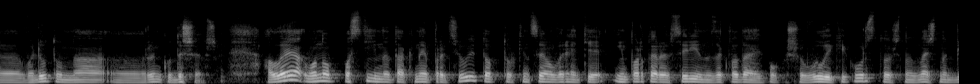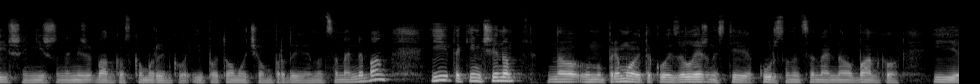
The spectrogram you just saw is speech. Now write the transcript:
валюту на е, ринку дешевше. Але воно постійно так не працює. Тобто, в кінцевому варіанті імпортери все рівно закладають поки що великий курс, точно значно більше, ніж на міжбанковському ринку і по тому, чому продає Національний банк. І таким чином, ну, ну, прямої такої залежності курсу Національного банку і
